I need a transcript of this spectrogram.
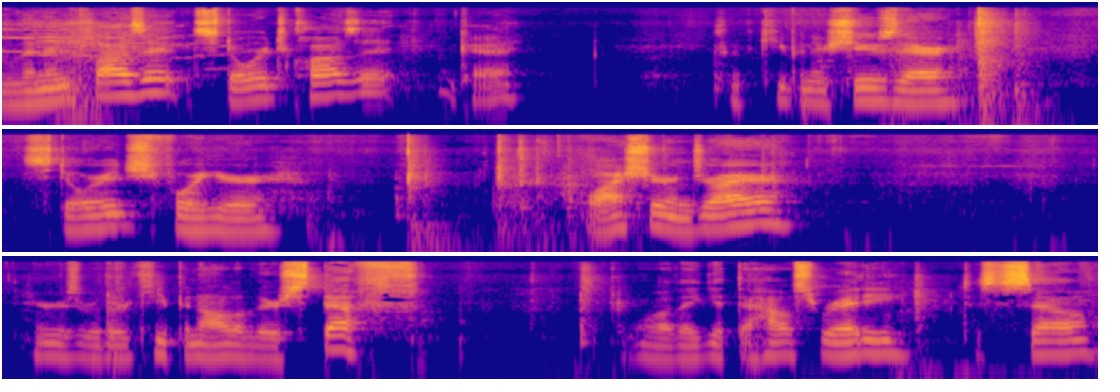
Linen closet, storage closet, okay. So keeping their shoes there. Storage for your washer and dryer. Here's where they're keeping all of their stuff while they get the house ready to sell.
